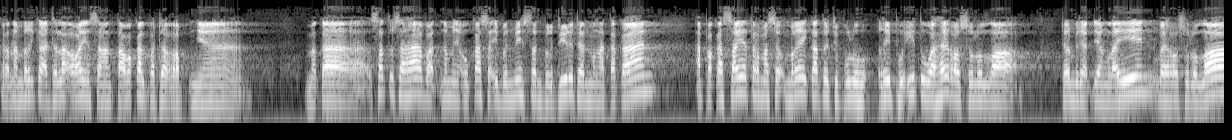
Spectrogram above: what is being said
karena mereka adalah orang yang sangat tawakal pada Rabbnya. Maka satu sahabat namanya Ukasa ibn Mihsan berdiri dan mengatakan, apakah saya termasuk mereka 70 ribu itu wahai Rasulullah? Dan melihat yang lain, wahai Rasulullah,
